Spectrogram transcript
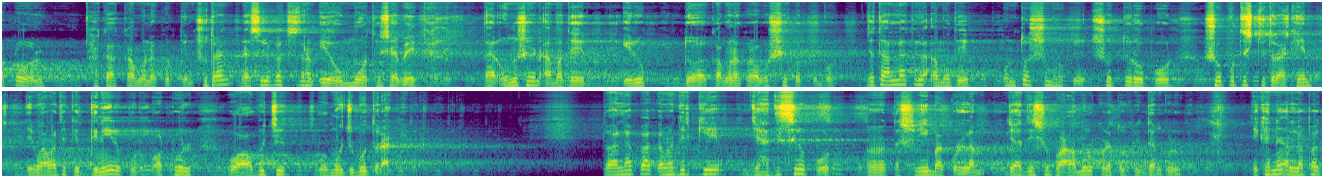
অটল থাকা কামনা করতেন। সুতরাং রাসুল পাকিস্তান এর উম্মত হিসাবে তার অনুসরণ আমাদের এরূপ কামনা করা অবশ্যই কর্তব্য, যাতে আল্লাহ তালা আমাদের অন্তঃসমূহকে সত্যের ওপর সুপ্রতিষ্ঠিত রাখেন এবং আমাদেরকে দিনের উপর অটল ও অবিচিত ও মজবুত রাখেন তো আল্লাহ পাক আমাদেরকে যে হাদিসের ওপর তা বা করলাম, যে হাদিসের উপর আমল করে তৌফিক দান করুক। এখানে আল্লাহ পাক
